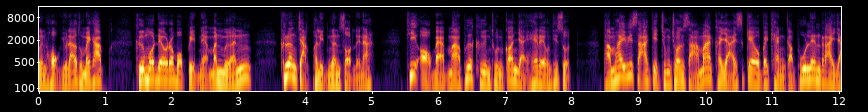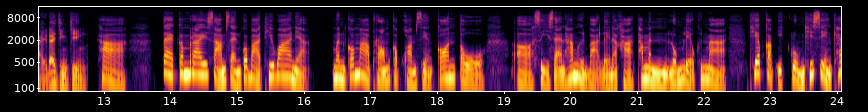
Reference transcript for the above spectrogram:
66,000อยู่แล้วถูกไหมครับ คือโมเดลระบบปิดเนี่ยมันเหมือน เครื่องจักรผลิตเงินสดเลยนะ ที่ออกแบบมาเพื่อคืนทุนก้อนใหญ่ให้เร็วที่สุดทำให้วิสาหกิจชุมชนสามารถขยายสเกลไปแข่งกับผู้เล่นรายใหญ่ได้จริง ๆ ค่ะ แต่กำไร 3 0 0แสนกว่าบาทที่ว่าเนี่ย มันก็มาพร้อมกับความเสี่ยงก้อนโตอ่อ450,000 บาทเลยนะคะ ถ้ามันล้มเหลวขึ้นมา เทียบกับอีกกลุ่มที่เสี่ยงแค่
